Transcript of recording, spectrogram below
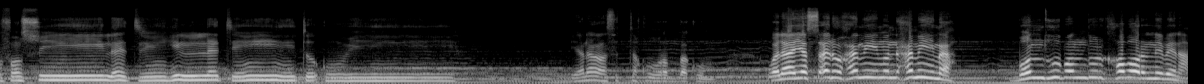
وفصيلته التي تؤويه يا ناس اتقوا ربكم ولا يسأل حميم حميمة বন্ধু বন্ধুর খবর নেবে না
